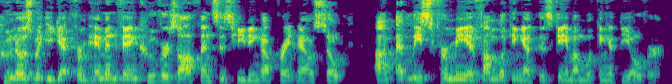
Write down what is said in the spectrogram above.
who knows what you get from him? And Vancouver's offense is heating up right now. So um, at least for me, if I'm looking at this game, I'm looking at the over.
